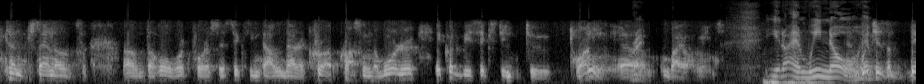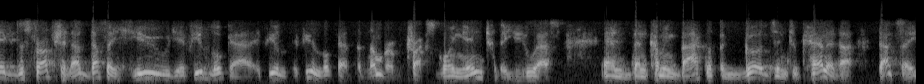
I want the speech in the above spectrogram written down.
10% of of the whole workforce is 16,000 that are cro- crossing the border. It could be 16 to 20 uh, right. by all means. You know, and we know which is a big disruption. That, that's a huge. If you look at if you if you look at the number of trucks going into the U.S. and then coming back with the goods into Canada, that's a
